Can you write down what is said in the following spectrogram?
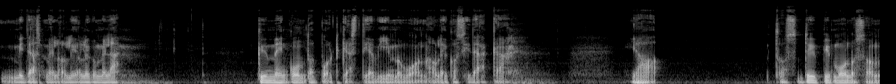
mitäs meillä oli, oliko meillä kymmenkunta podcastia viime vuonna, oliko sitäkään. Ja tuossa tyyppimuunnos on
